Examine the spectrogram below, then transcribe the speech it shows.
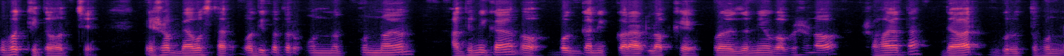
উপেক্ষিত হচ্ছে। এসব ব্যবস্থার অধিকতর উন্নয়ন, আধুনিকায়ন ও বৈজ্ঞানিক করার লক্ষ্যে প্রয়োজনীয় গবেষণা ও সহায়তা দেওয়ার গুরুত্বপূর্ণ।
